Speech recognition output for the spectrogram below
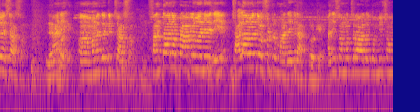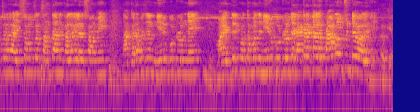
చేసేస్తాం. కానీ మన దగ్గర చేస్తాం సంతాన ప్రాబ్లం అనేది చాలా మంది వస్తుంటారు మా దగ్గర. ఓకే. పది సంవత్సరాలు తొమ్మిది సంవత్సరాలు ఐదు సంవత్సరాలు సంతానం కలగలేదు స్వామి. నా గర్భజన నీరు గుడ్లు ఉన్నాయి. మా ఇద్దరు కొంతమంది నీరు గుడ్లు ఉంటాయి రకరకాల ప్రాబ్లమ్స్ ఉంటాయి వాళ్ళకి. ఓకే.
